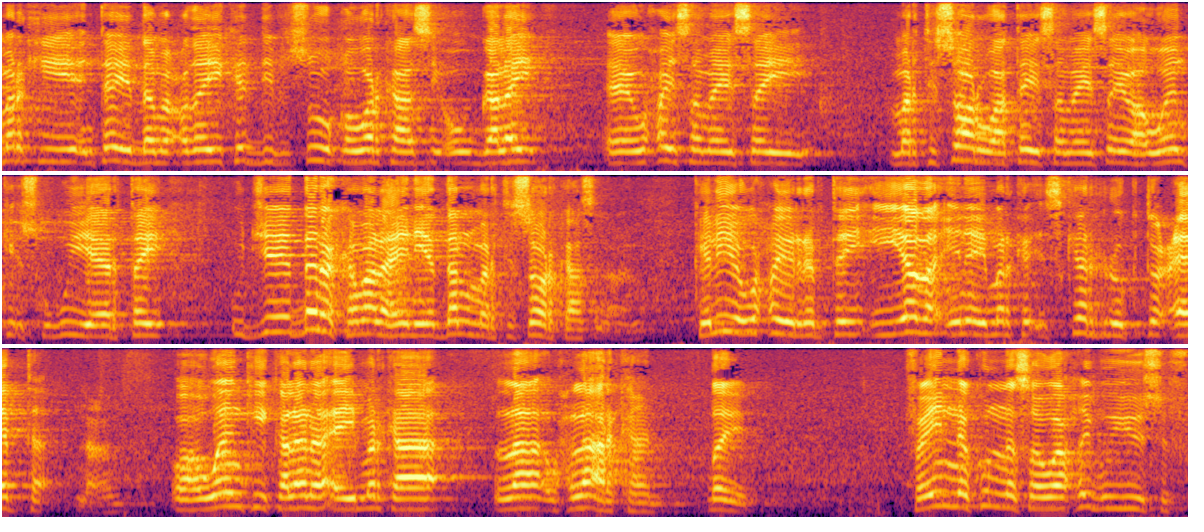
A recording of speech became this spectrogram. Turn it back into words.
markii intay damacday kadib suuqa warkaasi uu galay waxay samaysay martisoor waatay samaysay oo haweenkii iskugu yeertay. Ujeedana kama lahayn iyo dan martisoorkaas nacam. Keliya waxay rabtay iyada inay marka iska rogto ceebta nacam oo haweenkii kalena ay markaa la wax la arkaan. Ayb fa ina kuna sawaaxibu yuusuf.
